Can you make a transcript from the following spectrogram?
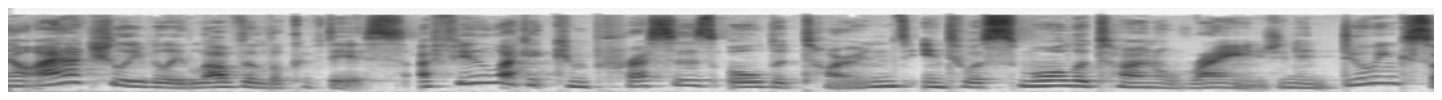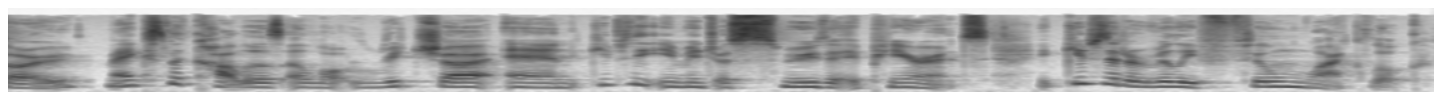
Now I actually really love the look of this. I feel like it compresses all the tones into a smaller tonal range and in doing so makes the colors a lot richer and gives the image a smoother appearance. It gives it a really film-like look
